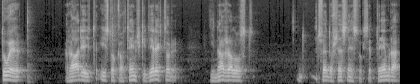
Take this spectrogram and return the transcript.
Tu je radio isto kao tehnički direktor i nažalost sve do 16. septembra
